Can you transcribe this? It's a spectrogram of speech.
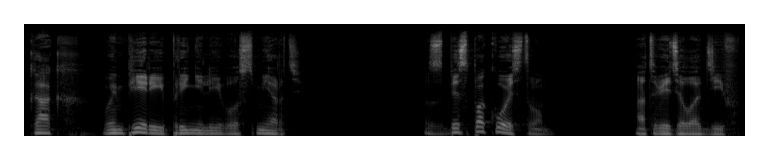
Как в Империи приняли его смерть? «С беспокойством», — ответил Адив.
